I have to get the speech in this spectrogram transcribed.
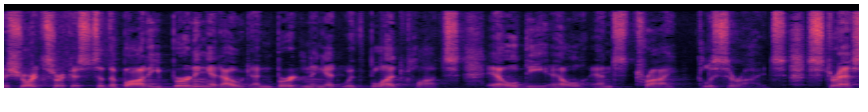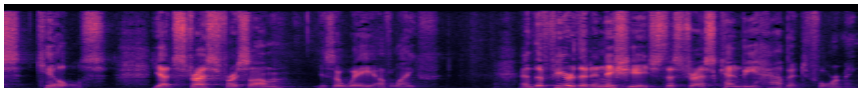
The short circuits to the body, burning it out and burdening it with blood clots, LDL, and triglycerides. Stress kills. Yet, stress for some is a way of life. And the fear that initiates the stress can be habit forming.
